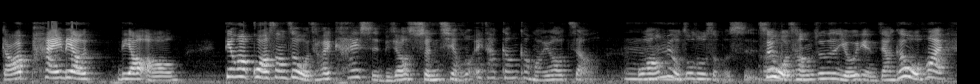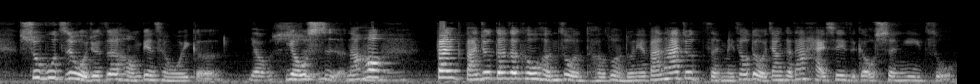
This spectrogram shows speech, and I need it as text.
赶快拍料撩熬，电话挂上之后，我才会开始比较生气，我说哎，他刚干嘛又要这样？我好像没有做错什么事，嗯、所以我常常就是有一点这样。嗯、可是我后来殊不知，我觉得这个好像变成我一个优势优势。然后反反正就跟这个客户合作合作很多年，反正他就整每次都对我这样，可他还是一直给我生意做。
